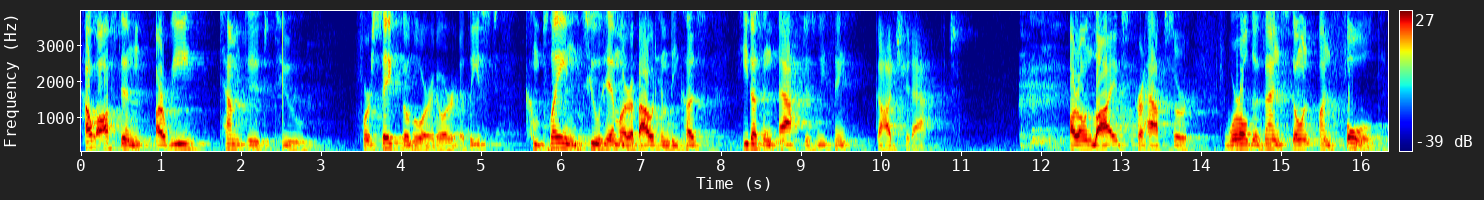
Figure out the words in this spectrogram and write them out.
How often are we tempted to forsake the Lord, or at least complain to him or about him because he doesn't act as we think God should act. Our own lives, perhaps, or world events don't unfold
